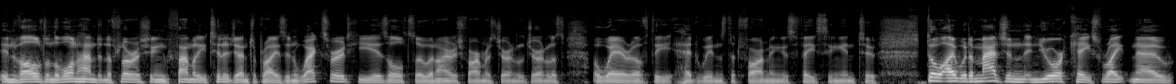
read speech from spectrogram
Involved on the one hand in a flourishing family tillage enterprise in Wexford, he is also an Irish Farmers Journal journalist, aware of the headwinds that farming is facing into. Though I would imagine in your case right now,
